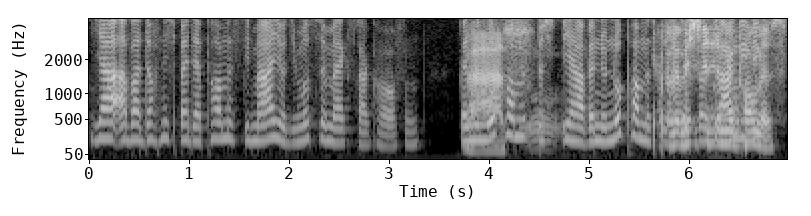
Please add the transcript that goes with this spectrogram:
Ja, aber doch nicht bei der Pommes die Mayo. Die musst du immer extra kaufen. Wenn du nur Was? Pommes ja, wenn du nur Pommes Wer bestellst, bestellt dann denn fragen den die dich-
